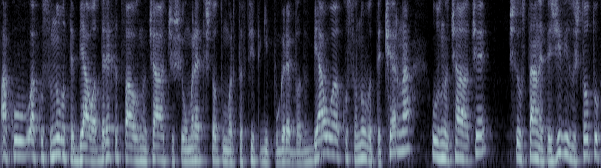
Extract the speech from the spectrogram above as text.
ако, ако сънувате бяла дреха, това означава, че ще умрете, защото мъртъвците ги погребват в бяло. Ако сънувате черна, означава, че ще останете живи, защото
